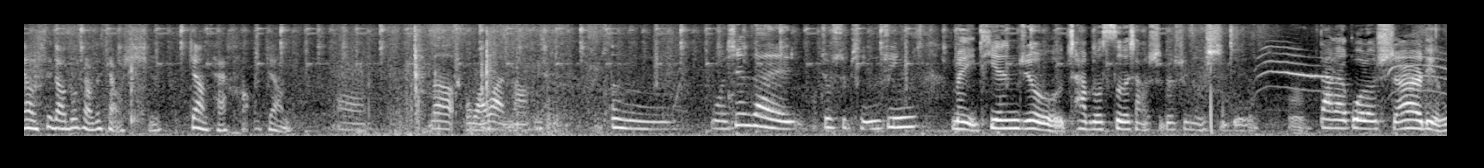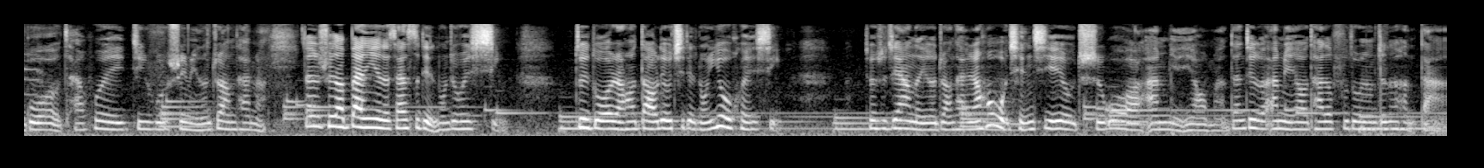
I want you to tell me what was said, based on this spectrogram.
要睡到多少个小时，这样才好。这样子。哦，那婉婉呢？嗯，我现在就是平均每天只有差不多四个小时的睡眠时间，嗯，大概过了十二点过才会进入睡眠的状态嘛，但是睡到半夜的三四点钟就会醒，最多然后到六七点钟又会醒。就是这样的一个状态，然后我前期也有吃过安眠药嘛，但这个安眠药它的副作用真的很大，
